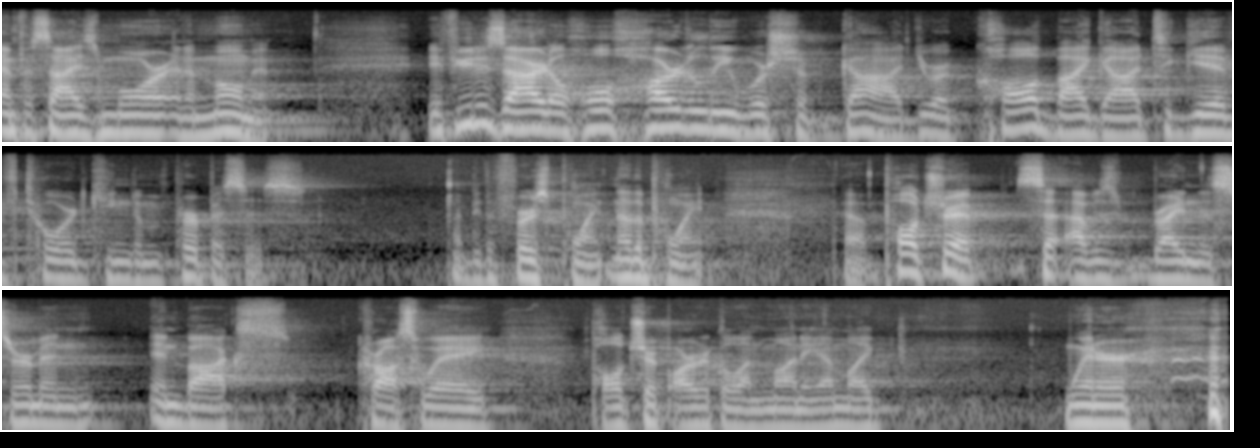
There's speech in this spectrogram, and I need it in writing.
emphasized more in a moment. If you desire to wholeheartedly worship God, you are called by God to give toward kingdom purposes. That'd be the first point. Another point. Uh, Paul Tripp, I was writing the sermon inbox, Crossway, Paul Tripp article on money. I'm like, winner.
